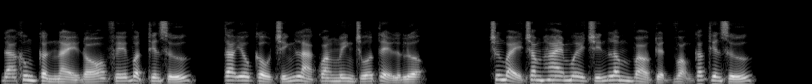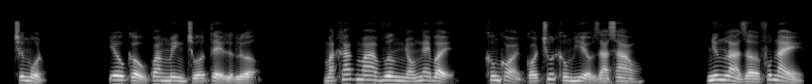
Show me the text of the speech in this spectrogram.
đã không cần này đó phế vật thiên sứ, ta yêu cầu chính là quang minh chúa tể lực lượng. Chương 729 lâm vào tuyệt vọng các thiên sứ. Chương 1. Yêu cầu quang minh chúa tể lực lượng. Mặt khác ma vương nhóm nghe vậy, không khỏi có chút không hiểu ra sao. Nhưng là giờ phút này,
